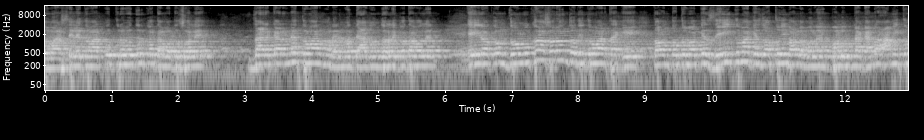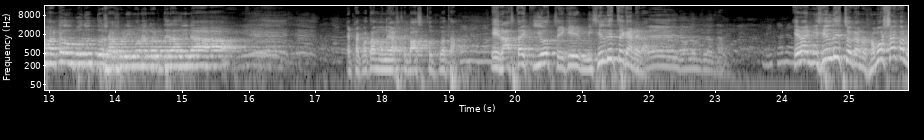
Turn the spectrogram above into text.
তোমার ছেলে তোমার পুত্রবধূর কথা মতো চলে। যার কারণে তোমার মনের মধ্যে আগুন জ্বলে কথা বলেন। এই রকম দোমুখ আচরণ যদি তোমার থাকে তখন তো তোমাকে যেই তোমাকে যতই ভালো বলে বলুক না কেন, আমি তোমাকে উপযুক্ত শাশুড়ি মনে করতে রাজি না। একটা কথা মনে আসছে, বাস্তব কথা। এই রাস্তায় কি হচ্ছে? কি মিছিল দিচ্ছে কেন এরা? এবার মিছিল দিচ্ছ কেন? সমস্যা কেন?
